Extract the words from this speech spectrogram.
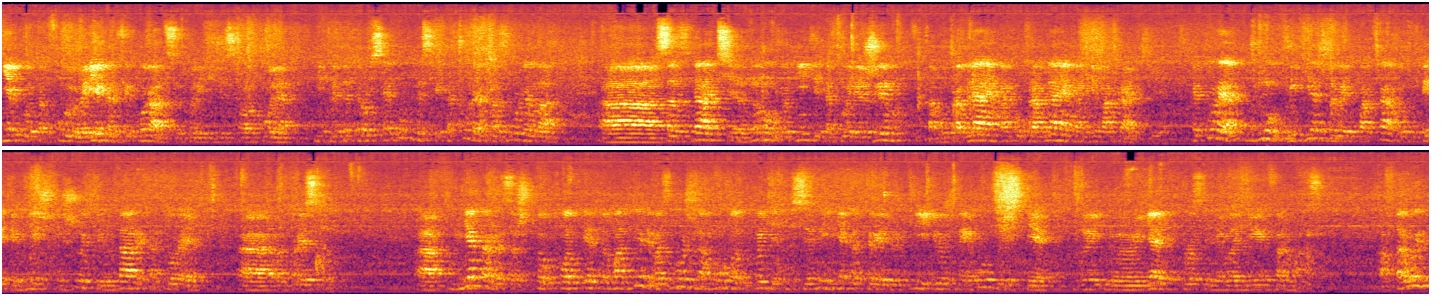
некую такую реконфигурацию политического поля Днепропетровской области, которая позволила а, создать ну, вот некий такой режим там, управляемой, управляемой демократии, которая ну, выдерживает пока вот эти внешние шоки, удары, которые а, происходят. А, Мне кажется, что под эту модель, возможно, могут быть отнесены некоторые другие южные области, но э, я просто не владею информацией. А второй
